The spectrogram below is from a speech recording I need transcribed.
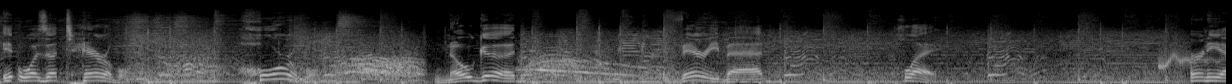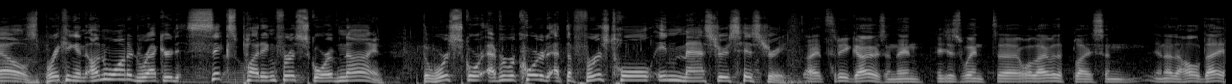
It was a terrible, horrible, no good, very bad play. Ernie Els breaking an unwanted record, six putting for a score of nine. The worst score ever recorded at the first hole in Masters history. I had three goes and then it just went uh, all over the place and, you know, the whole day.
